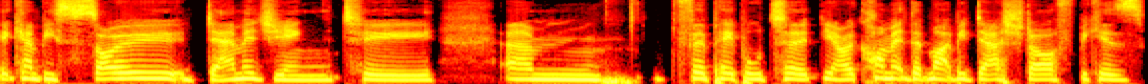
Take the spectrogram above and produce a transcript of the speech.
it can be so damaging to um for people to you know a comment that might be dashed off because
